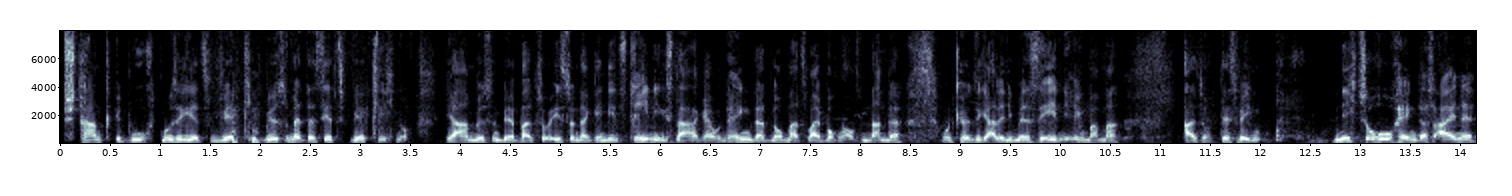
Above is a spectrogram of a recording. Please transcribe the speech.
Strand gebucht. Muss ich jetzt wirklich, müssen wir das jetzt wirklich noch? Ja, müssen wir, weil es so ist. Und dann gehen die ins Trainingslager und hängen da noch mal zwei Wochen aufeinander und können sich alle nicht mehr sehen irgendwann mal. Also, deswegen nicht so hoch hängen, das eine,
